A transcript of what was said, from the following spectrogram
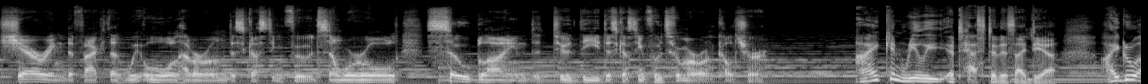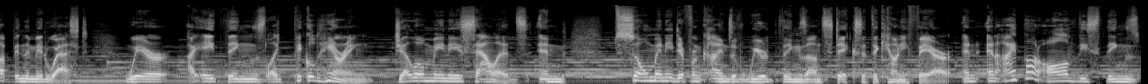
sharing the fact that we all have our own disgusting foods and we're all so blind to the disgusting foods from our own culture. I can really attest to this idea. I grew up in the Midwest where I ate things like pickled herring, jello mayonnaise salads, and so many different kinds of weird things on sticks at the county fair. And, and I thought all of these things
